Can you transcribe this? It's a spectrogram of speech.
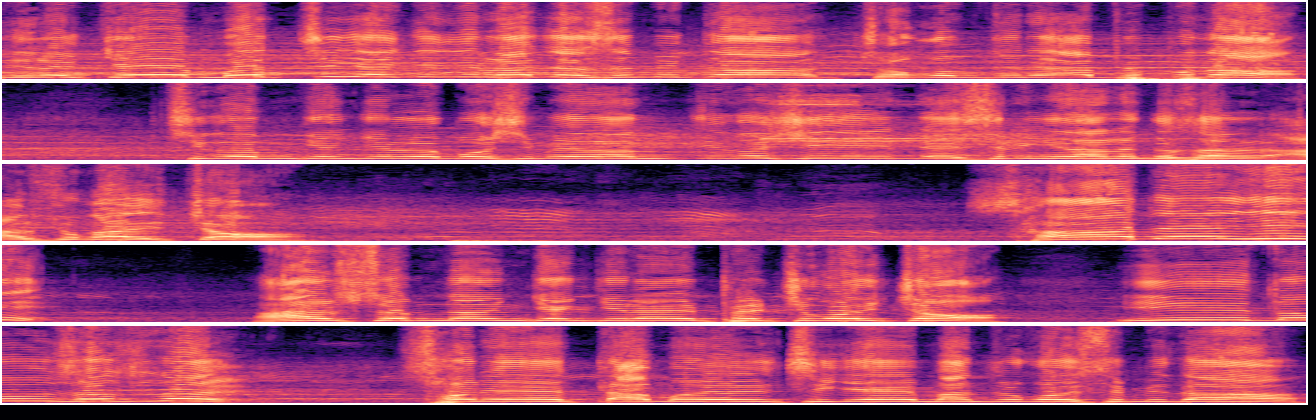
이렇게 멋지게 경기를 하지 않습니까? 조금 전에 앞에 보다 지금 경기를 보시면 이것이 레슬링이라는 것을 알 수가 있죠. 4대2 알 수 없는 경기를 펼치고 있죠. 이 두 선수들 손에 땀을 지게 만들고 있습니다.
